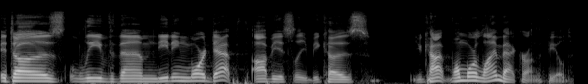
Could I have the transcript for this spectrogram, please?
it does leave them needing more depth, obviously, because you got one more linebacker on the field.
